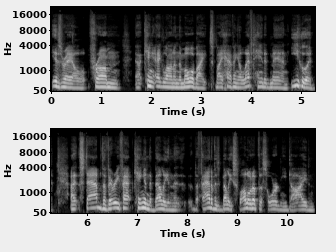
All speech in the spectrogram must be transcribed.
Israel from uh, King Eglon and the Moabites by having a left-handed man, Ehud, uh, stab the very fat king in the belly, and the, the fat of his belly swallowed up the sword, and he died. And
